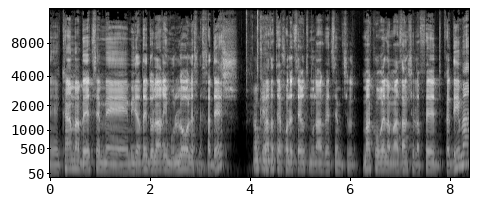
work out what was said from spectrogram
אה, כמה בעצם אה, מיליארדי דולרים הוא לא הולך לחדש. אוקיי. ואז אתה יכול לצייר תמונה בעצם של מה קורה למאזן של הפד קדימה.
